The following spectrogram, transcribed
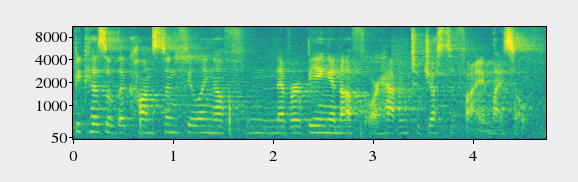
because of the constant feeling of never being enough or having to justify myself.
